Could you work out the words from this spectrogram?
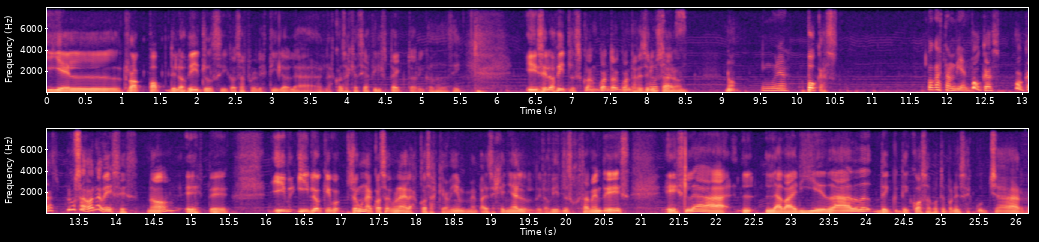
y el rock pop de los Beatles y cosas por el estilo, la- las cosas que hacía Phil Spector y cosas así. Y dice, los Beatles, ¿cuán- cuánto- ¿cuántas veces Muchas. lo usaron? No, Ninguna. pocas. Pocas también. Pocas, pocas. Lo usaban a veces, ¿no? Este, y, lo que yo una cosa, una de las cosas que a mí me parece genial de los Beatles justamente es, es la, la variedad de, de cosas. Vos te pones a escuchar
